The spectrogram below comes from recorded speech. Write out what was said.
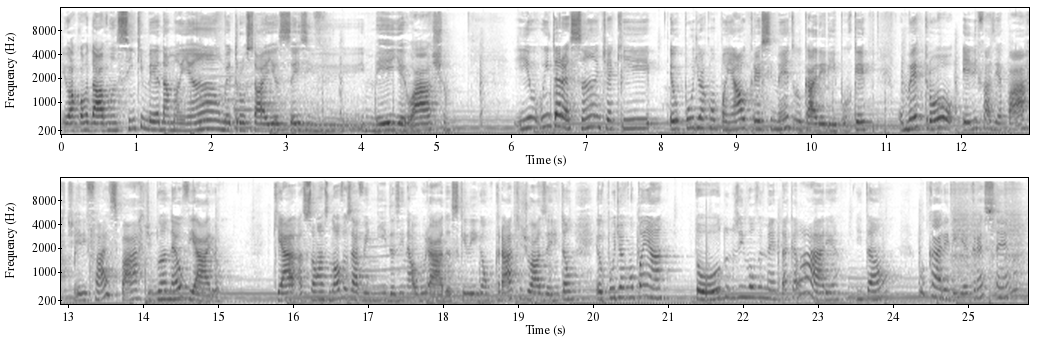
Eu acordava às 5 e meia da manhã, o metrô saía às 6 e meia, eu acho. E o interessante é que eu pude acompanhar o crescimento do Cariri, porque o metrô, ele fazia parte, ele faz parte do anel viário, que são as novas avenidas inauguradas que ligam Crato e Juazeiro. Então, eu pude acompanhar todo o desenvolvimento daquela área. Então, o Cariri ia crescendo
